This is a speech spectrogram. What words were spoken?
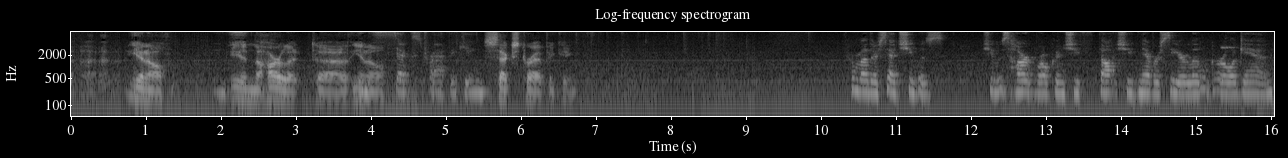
uh, you know, in the harlot, uh, you know, sex trafficking. sex trafficking. Her mother said she was she was heartbroken. She thought she'd never see her little girl again.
